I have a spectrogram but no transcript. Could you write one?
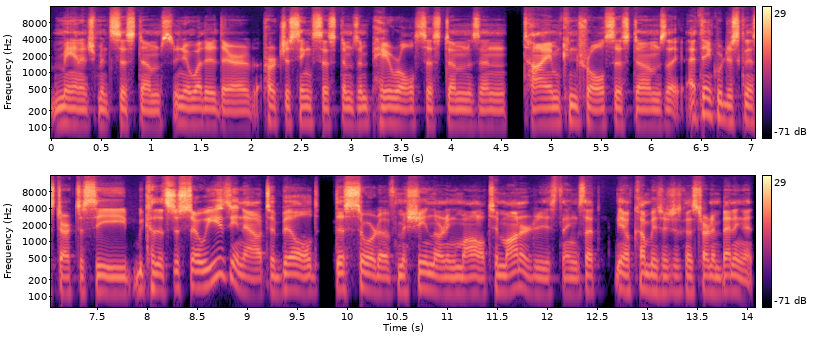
management systems, you know, whether they're purchasing systems and payroll systems and time control systems. I think we're just going to start to see, because it's just so easy now to build this sort of machine learning model to monitor these things that, you know, companies are just going to start embedding it.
